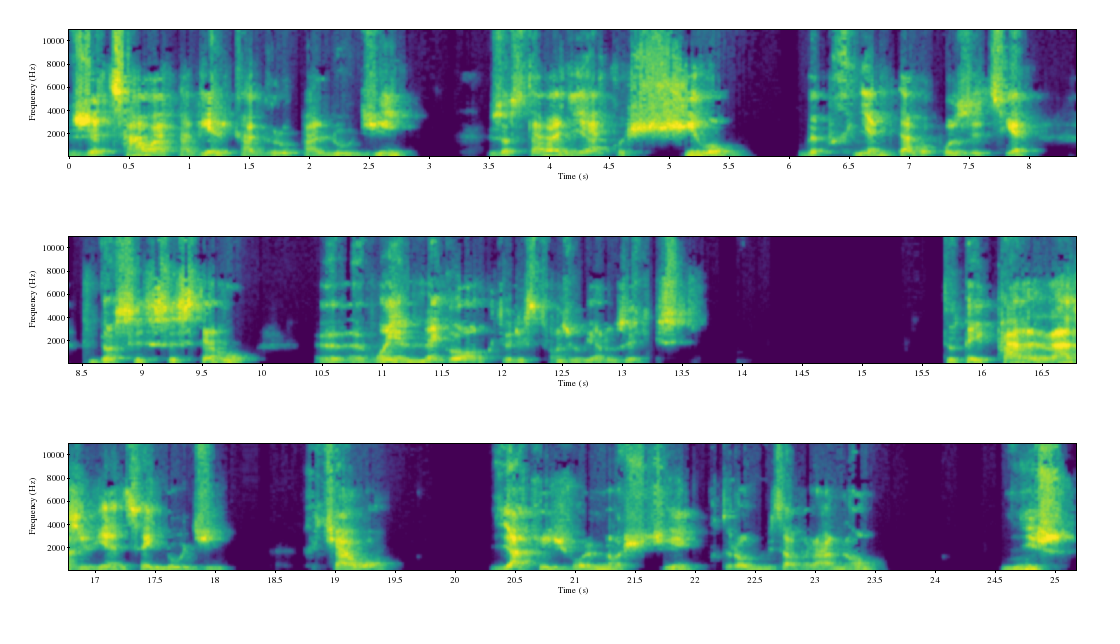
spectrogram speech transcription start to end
Że cała ta wielka grupa ludzi została niejako siłą wepchnięta w opozycję do systemu e, wojennego, który stworzył Jaruzelski. Tutaj parę razy więcej ludzi chciało jakiejś wolności, którą mi zabrano, niż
